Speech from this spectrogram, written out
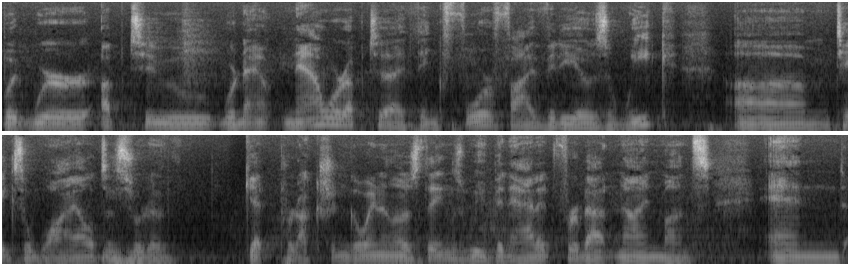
but we're up to we're now now we're up to I think four or five videos a week. Um, takes a while to sort of get production going on those things. We've been at it for about nine months, and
